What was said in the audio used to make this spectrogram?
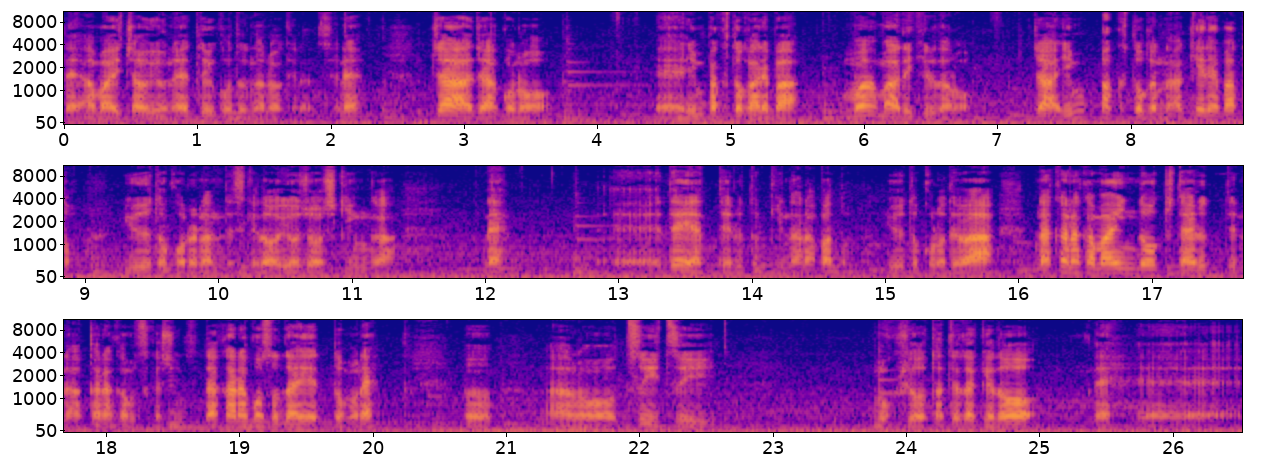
ね、甘えちゃうよねということになるわけなんですよね。じゃあじゃあこの、えー、インパクトがあればまあまあできるだろう。じゃあインパクトがなければというところなんですけど余剰資金がね。でやっている時ならばというところではなかなかマインドを鍛えるってなかなか難しいんです。だからこそダイエットもね、うん、あのついつい目標を立てたけどね、え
